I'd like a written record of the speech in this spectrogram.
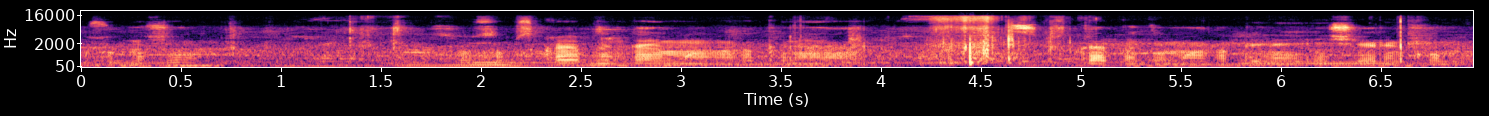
Busog na siya. So, subscribe din tayo mga kapinay. Subscribe din tayo mga kapinay. And share and comment.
